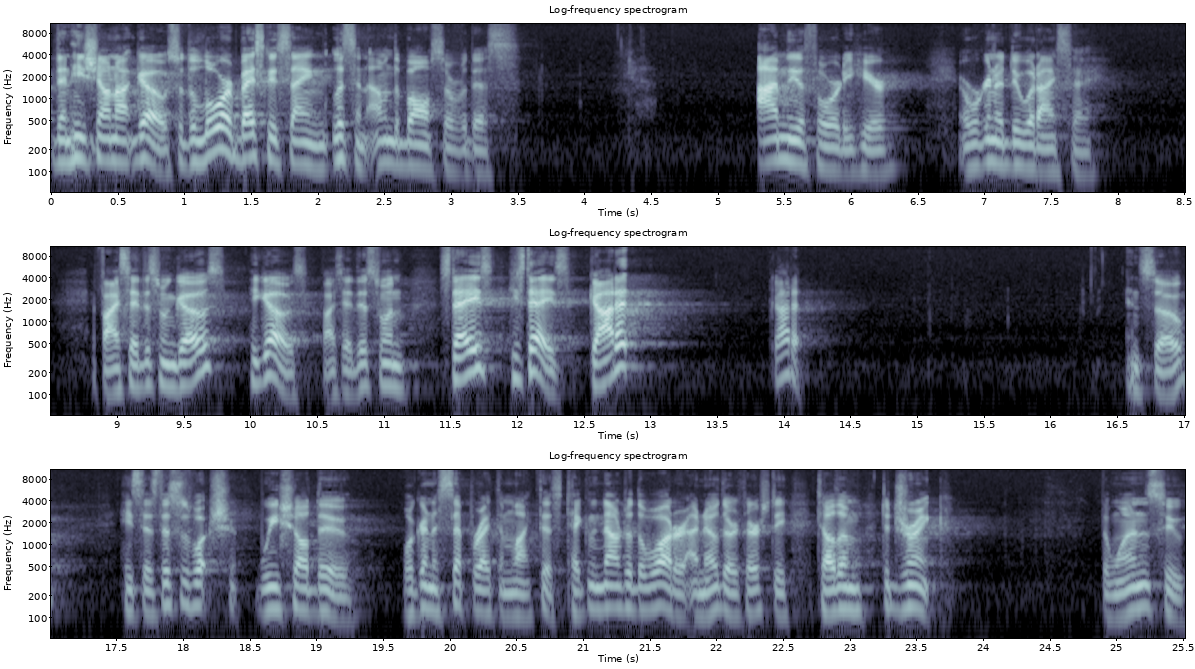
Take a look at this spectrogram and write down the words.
then he shall not go. So the Lord basically saying, Listen, I'm the boss over this. I'm the authority here, and we're going to do what I say. If I say this one goes, he goes. If I say this one stays, he stays. Got it? Got it. And so, he says, This is what sh- we shall do. We're going to separate them like this. Take them down to the water. I know they're thirsty. Tell them to drink. The ones who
